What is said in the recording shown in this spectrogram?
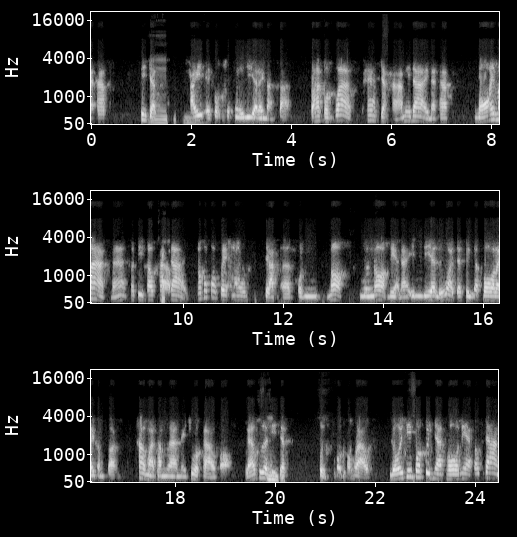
นะครับ ที่จะอืมใช้ไอ้พวกเทคโนโลยีอะไรต่างๆปรากฏว่าแทบจะหาไม่ได้นะครับ น้อยมากนะเขาที่เขาคัดได้เขาก็ต้องไปเอาจากเอ่อคนนอกเมืองนอกเนี่ยนะอินเดียหรือว่าจะสิงคโปร์อะไรต่างๆ เข้ามาทำงานในชั่วคราวก่อนแล้วเพื่อที่จะฝึกคนของเรา โดยที่พวกปริญญาโทเนี่ยเขาจ้าง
